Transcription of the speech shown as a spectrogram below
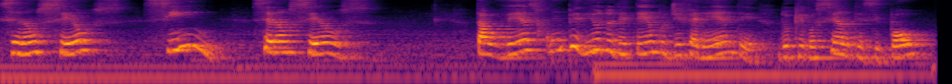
serão seus, sim, serão seus talvez com um período de tempo diferente do que você antecipou.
